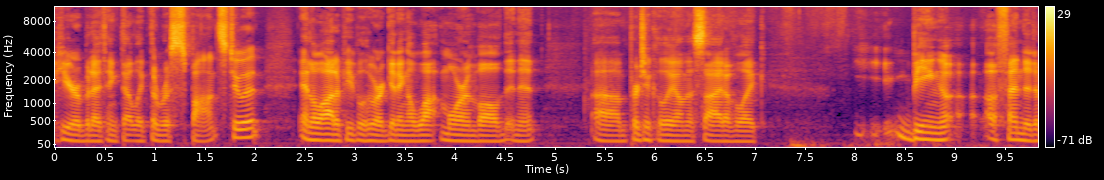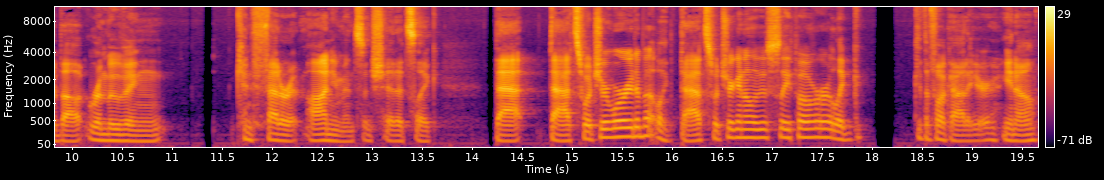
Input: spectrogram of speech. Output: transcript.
here, but I think that like the response to it, and a lot of people who are getting a lot more involved in it, um, particularly on the side of like being uh, offended about removing Confederate monuments and shit. It's like that. That's what you're worried about. Like that's what you're gonna lose sleep over. Like get the fuck out of here. You know.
